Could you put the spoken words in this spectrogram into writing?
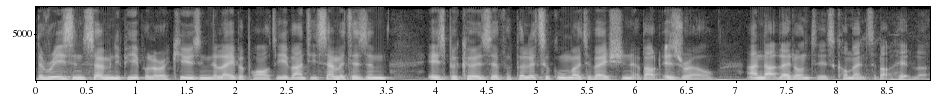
the reason so many people are accusing the Labour Party of anti Semitism is because of a political motivation about Israel, and that led on to his comments about Hitler.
